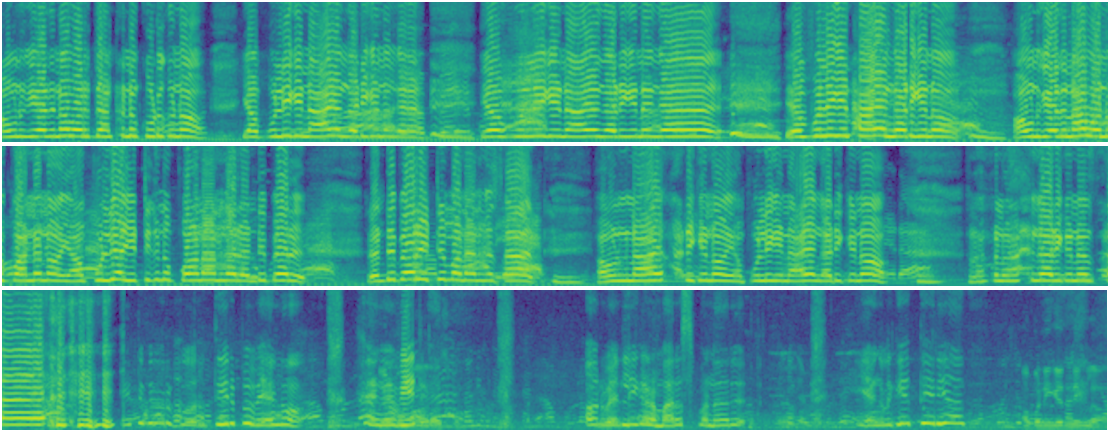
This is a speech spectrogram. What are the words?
அவனுக்கு எதுனா ஒரு தண்டனை கொடுக்கணும். என் பிள்ளைக்கு நியாயம் கடிக்கணுங்க. என் பிள்ளைக்கு நியாயம் கடிக்கணுங்க. என் பிள்ளைக்கு நியாயம் கடிக்கணும். அவனுக்கு எதுனா ஒன்று பண்ணணும். என் பிள்ளைய இட்டுக்குன்னு போனானுங்க ரெண்டு பேர். ரெண்டு பேரும் இட்டு போனானுங்க சார். அவனுக்கு நியாயம் கடிக்கணும் என் புள்ளிக்கு நியாயம் கடிக்கணும். நாங்கள் நியாயம் கடிக்கணும் சார். வீட்டுக்காருக்கு ஒரு தீர்ப்பு வேணும். எங்கள் வீட்டு அவர் வெள்ளிக்கிழமை அரெஸ்ட் பண்ணாரு. எங்களுக்கே தெரியாது. அப்ப நீங்க இருந்தீங்களா.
